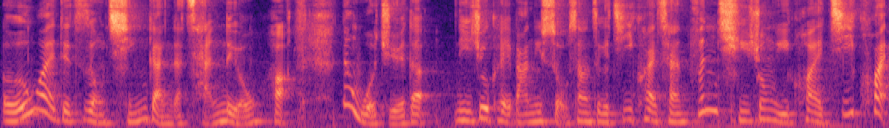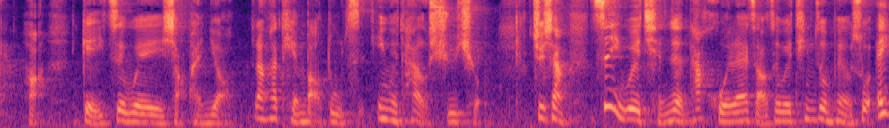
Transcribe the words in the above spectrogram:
额外的这种情感的残留哈。那我觉得你就可以把你手上这个鸡块餐分其中一块鸡块哈，给这位小朋友，让他填饱肚子，因为他有需求。就像这一位前任，他回来找这位听众朋友说：“哎，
